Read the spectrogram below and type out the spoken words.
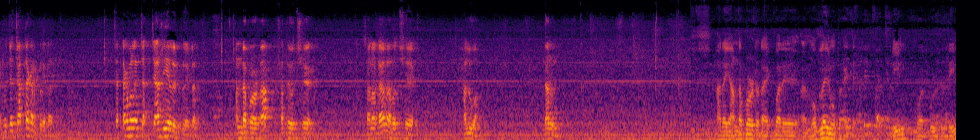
এটা হচ্ছে চার টাকার প্লেটার। চার টাকা মানে চা- চার রিয়ালের প্লেটার। আন্ডা পরোটা, সাথে হচ্ছে চানা ডাল আর হচ্ছে হালুয়া। দারুণ। আর এই আন্ডা পরোটাটা একবারে মোগলাইয়ের মতো খাইতে ডিম, ভরপুর ডিম।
